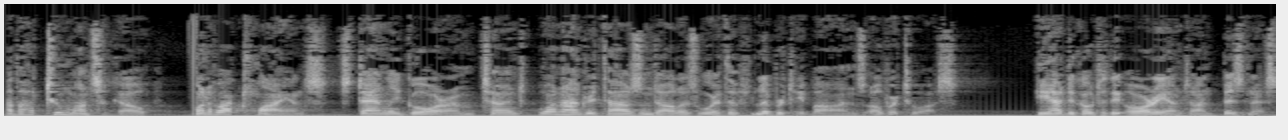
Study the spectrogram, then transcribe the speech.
About two months ago, one of our clients, Stanley Gorham, turned $100,000 worth of Liberty bonds over to us. He had to go to the Orient on business,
